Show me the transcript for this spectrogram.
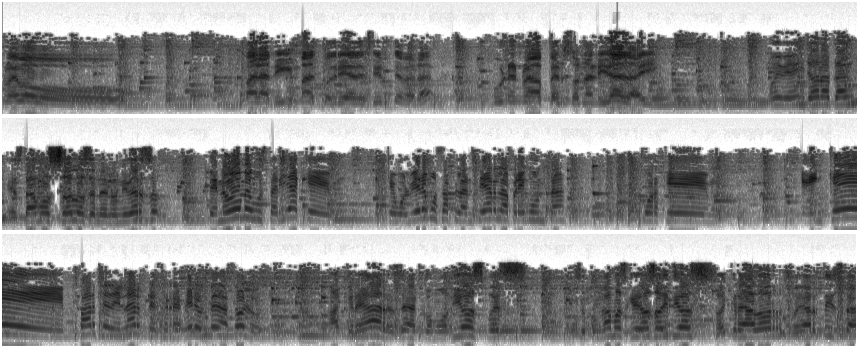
nuevo paradigma, podría decirte, ¿verdad? Una nueva personalidad ahí. Muy bien, Jonathan, ¿estamos solos en el universo? De nuevo me gustaría que, que volviéramos a plantear la pregunta, porque ¿en qué parte del arte se refiere usted a solos? A crear, o sea, como Dios, pues supongamos que yo soy Dios, soy creador, soy artista.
